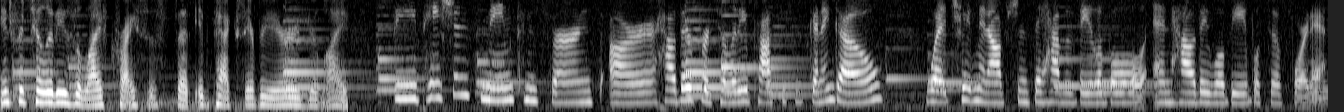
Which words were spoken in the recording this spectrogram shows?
Infertility is a life crisis that impacts every area of your life. The patient's main concerns are how their fertility process is going to go, what treatment options they have available, and how they will be able to afford it.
